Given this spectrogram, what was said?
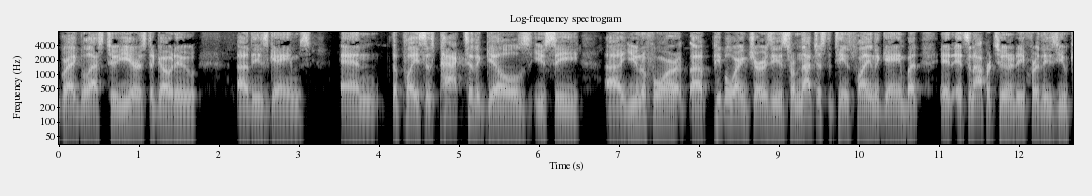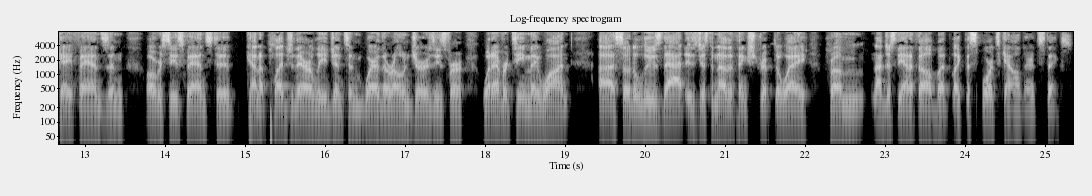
Greg, the last two years to go to uh, these games and the place is packed to the gills. You see uh, uniform, uh, people wearing jerseys from not just the teams playing the game, but it, it's an opportunity for these UK fans and overseas fans to kind of pledge their allegiance and wear their own jerseys for whatever team they want. Uh, so to lose that is just another thing stripped away from not just the NFL, but like the sports calendar. It stinks.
